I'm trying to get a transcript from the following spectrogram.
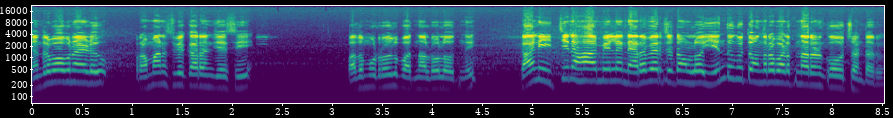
చంద్రబాబు నాయుడు ప్రమాణ స్వీకారం చేసి పదమూడు రోజులు పద్నాలుగు రోజులు అవుతుంది. కానీ ఇచ్చిన హామీలను నెరవేర్చడంలో ఎందుకు తొందరపడుతున్నారు అనుకోవచ్చు అంటారు?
